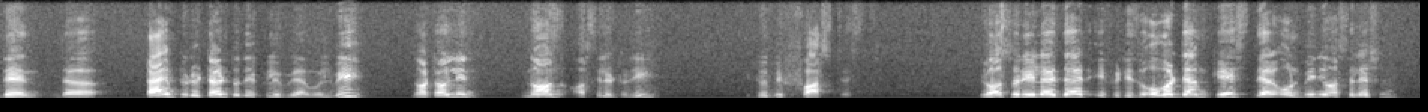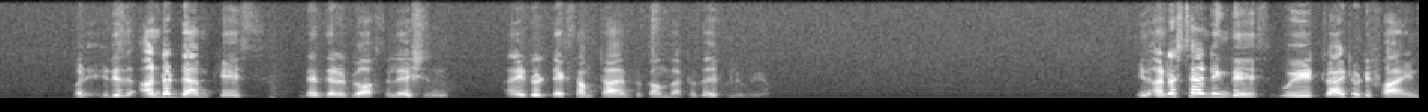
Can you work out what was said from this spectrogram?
then the time to return to the equilibrium will be not only non-oscillatory, it will be fastest. You also realize that if it is over damped case, there won't be any oscillation, but it is under damped case, then there will be oscillation and it will take some time to come back to the equilibrium. In understanding this, we try to define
